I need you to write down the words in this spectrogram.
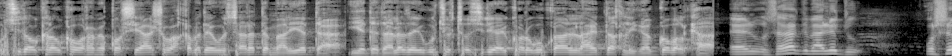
uu sidoo kale uu ka warramay qorshayaasha waxqabad ee wasaaradda maaliyadda iyo dadaalada ay ugu jirto sidii ay kor ugu qaali lahayd dakhliga gobolka wasaaradda maaliyaddu qorshe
